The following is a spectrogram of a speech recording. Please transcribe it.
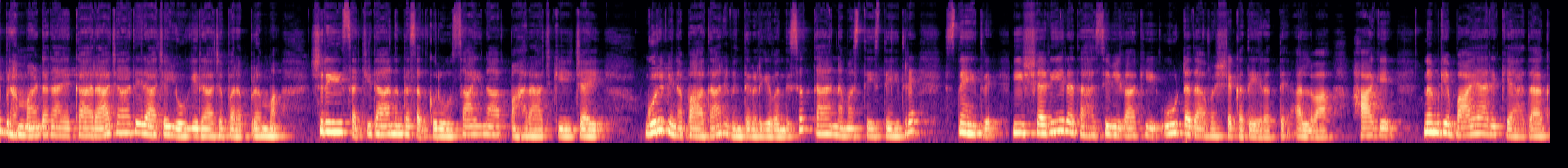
ಬ್ರಹ್ಮಾಂಡ ನಾಯಕ ರಾಜಾದಿರಾಜ ಯೋಗಿರಾಜ ಪರಬ್ರಹ್ಮ ಶ್ರೀ ಸಚ್ಚಿದಾನಂದ ಸದ್ಗುರು ಸಾಯಿನಾಥ್ ಮಹಾರಾಜ್ ಕಿ ಜೈ. ಗುರುವಿನ ಪಾದಾರವಿಂದಗಳಿಗೆ ವಂದಿಸುತ್ತಾ, ನಮಸ್ತೆ ಸ್ನೇಹಿತರೆ. ಸ್ನೇಹಿತರೆ, ಈ ಶರೀರದ ಹಸಿವಿಗಾಗಿ ಊಟದ ಅವಶ್ಯಕತೆ ಇರುತ್ತೆ ಅಲ್ವಾ? ಹಾಗೆ ನಮಗೆ ಬಾಯಾರಿಕೆ ಆದಾಗ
